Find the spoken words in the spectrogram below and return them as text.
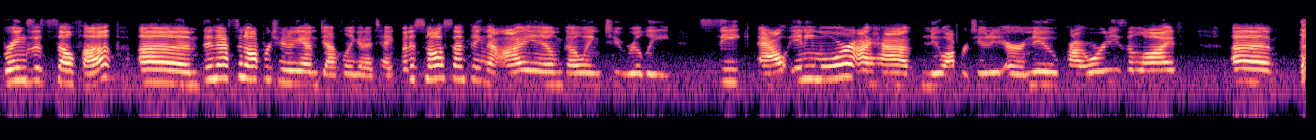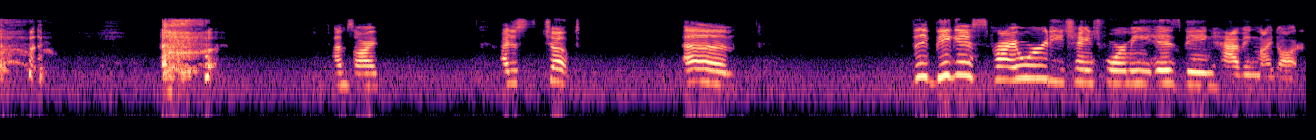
brings itself up, um, then that's an opportunity I'm definitely going to take. But it's not something that I am going to really seek out anymore. I have new opportunity or new priorities in life. Um, I'm sorry, I just choked. Um, the biggest priority change for me is being having my daughter.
